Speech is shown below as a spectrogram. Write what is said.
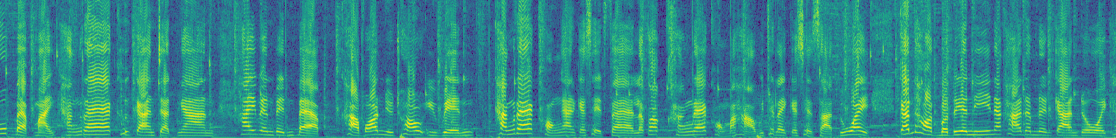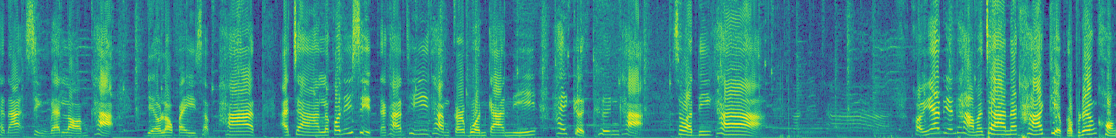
ูปแบบใหม่ครั้งแรก คือการจัดงานให้มันเป็นแบบคาร์บอนนิวทรัลอีเวนต์ครั้งแรกของงานเกษตรแฟร์แล้วก็ครั้งแรกของมหาวิทยาลัยเกษตรศาสตร์ด้วย การถอดบทเรียนนี้นะคะดำเนินการโดยคณะสิ่งแวดล้อมค่ะ เดี๋ยวเราไปสัมภาษณ์ อาจารย์แล้วก็นิสิตนะคะที่ทำกระบวนการนี้ให้เกิดขึ้นค่ะ สวัสดีค่ะ สวัสดีค่ะ ขออนุญาตเรียนถามอาจารย์นะคะ เกี่ยวกับเรื่องของ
